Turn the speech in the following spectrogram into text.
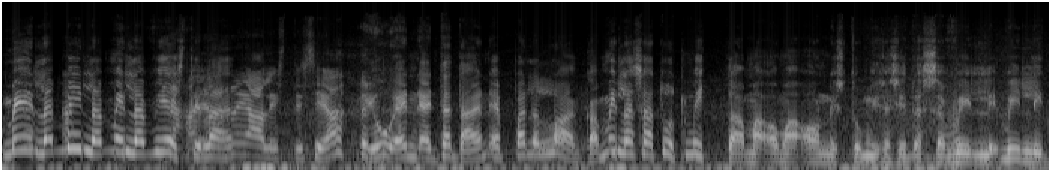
millä, millä, millä viestillä? Nämä realistisia. Juu, en, en, tätä en epäile lainkaan. Millä sä tulet mittaamaan oma onnistumisesi tässä villi, villi,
